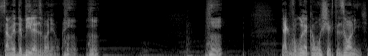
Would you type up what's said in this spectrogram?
Same debile dzwonią. Jak w ogóle komuś się chce dzwonić.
